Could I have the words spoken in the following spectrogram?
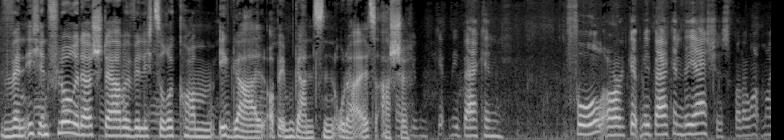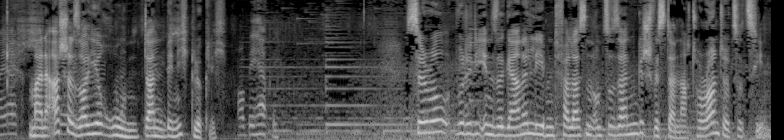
Wenn ich in Florida sterbe, will ich zurückkommen, egal ob im Ganzen oder als Asche. Meine Asche soll hier ruhen, dann bin ich glücklich. Cyril würde die Insel gerne lebend verlassen, um zu seinen Geschwistern nach Toronto zu ziehen.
